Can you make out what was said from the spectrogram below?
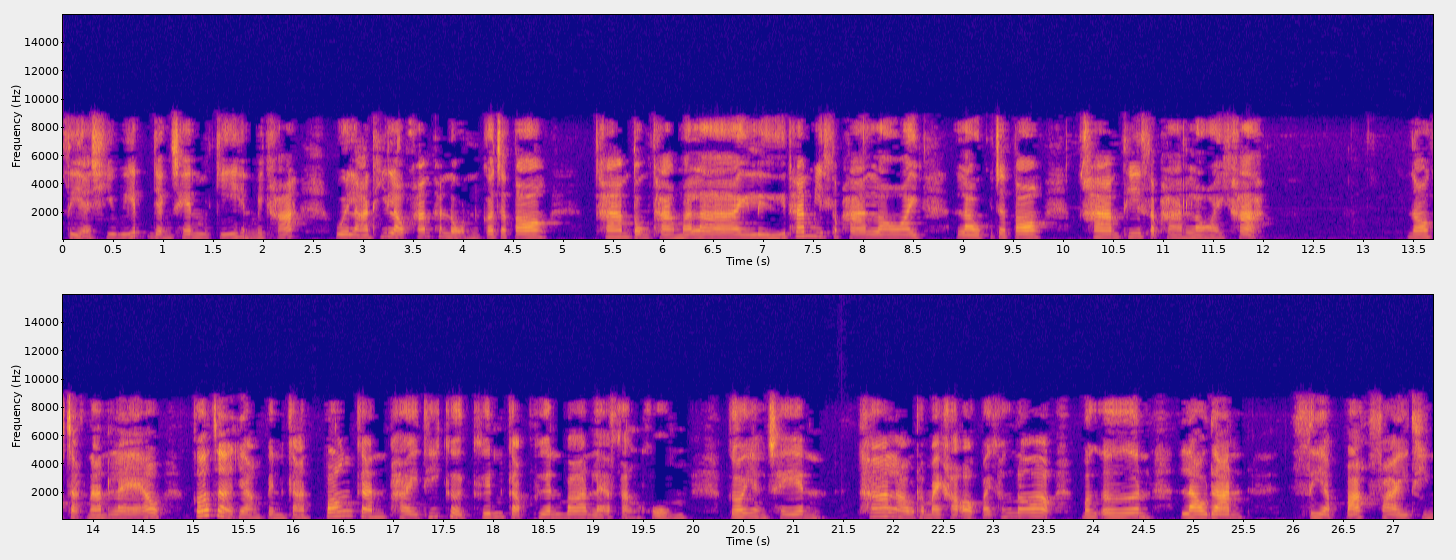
เสียชีวิต อย่างเช่นเมื่อกี้เห็นไหมคะ เวลาที่เราข้ามถนนก็จะต้องข้ามตรงทางม้าลาย หรือถ้ามีสะพานลอย เราก็จะต้องข้ามที่สะพานลอยค่ะ นอกจากนั้นแล้วก็จะยังเป็นการป้องกันภัยที่เกิดขึ้นกับเพื่อนบ้านและสังคม ก็อย่างเช่น ถ้าเราทำไมคะออกไปข้างนอก บังเอิญ เราดันเสียบปลั๊กไฟทิ้ง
